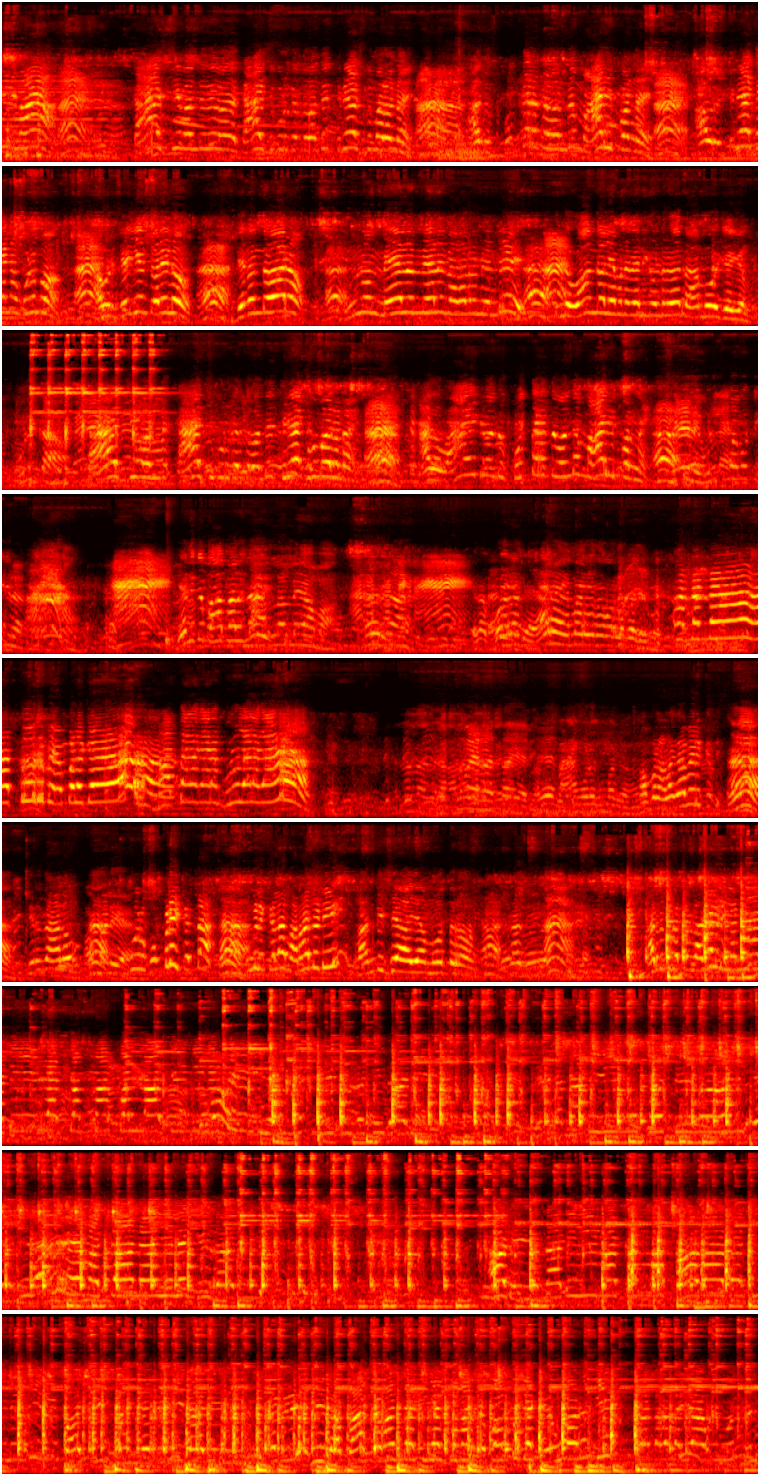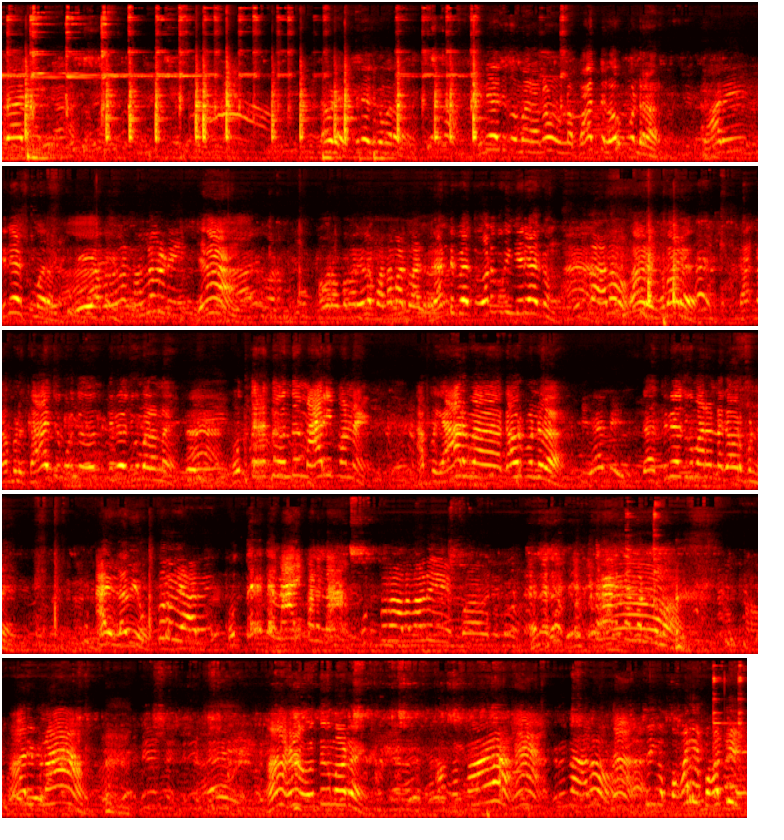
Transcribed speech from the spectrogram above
தெரியுமா? காசி வந்து காசி கொடுக்கறது வந்து தினேஷ் குமார் அது புத்தகத்தை வந்து மாறி பண்ணேன். அவர் தினேஷ் அண்ணன் குடும்பம். அவர் செய்யும் தொழிலும் தினந்தோறும் இன்னும் மேலும் மேலும் வளரும் என்று இந்த ஓங்காளி அம்மனை வேண்டிக் கொண்டு ராமோ ஜெயம் காட்சி வந்து காட்சி கொடுக்கறது வந்து தினேஷ் குமார் அதை வாங்கிட்டு வந்து புத்தகத்தை வந்து மாறி பண்ணேன் எனக்கு பாப்பாருங்க என்ன போறாங்க. யாரா ஏமாறாத வரல பாக்குறீங்க அத்தூர் வெம்பலக மத்தவகாரன் குருலழகா அவ்வளவு அழகாவே இருக்குது. இருந்தாலும். ஒரு கொப்பளை கட்டா ஆ. உங்களுக்கு எல்லாம் வராதடி. வந்துச்சு ஐயா மூத்திரம்? ஆ. குமாரன் உன்னை பார்த்து லவ் பண்றாரு. யாரு? தினேஷ் குமாரன் ஏய், அவரெல்லாம் நல்லவருடி. ஏன்? அவர் அந்த மாதிரியெல்லாம் பண்ண மாட்டாங்க ரெண்டு பேர்த்து உடம்புக்கும் சரியா இருக்கும். இருந்தாலும். பாரு இங்க பாரு. க- நம்மளுக்கு காய்ச்சி கொடுத்தது வந்து தினேஷ் குமார் அண்ணன் உத்தரத்தை வந்து மாறி பண்ணேன் அப்ப யாரு கவர் பண்ணுவ? ஏண்டி? த- தினேஷ் குமார் அண்ணன் கவர் பண்ணு. ஐ லவ் யூ உத்தரவு யாரு? உத்தரத்தை மாறி பண்ணுதா உத்தரவாதானே என்னது? உத்தரத்தை பண்ணுமா? மாறி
